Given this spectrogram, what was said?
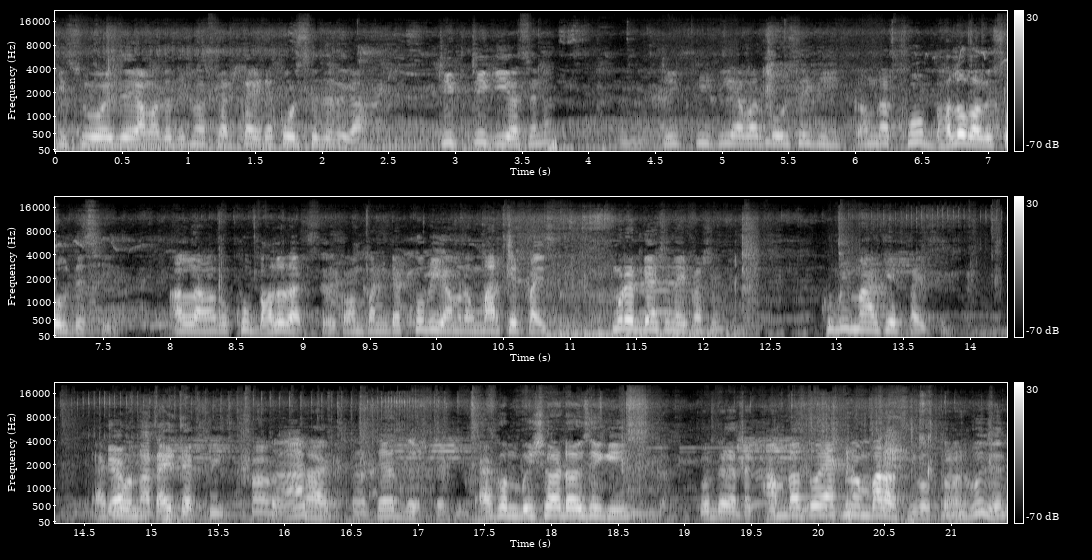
কিছু ওই যে আমাদের যে সময় ফ্যাটকা এটা করছে যে জায়গা। টিক টিকি আছে না? টিক টিকি আবার করছে কি? আমরা খুব ভালোভাবে চলতেছি। আল্লাহ আমাকে খুব ভালো লাগছে এই কোম্পানিটা খুবই আমরা মার্কেট পাইছি। মুরাড্ডি আসেন এই পাশে। খুবই মার্কেট পাইছি। এখন মাথায় থাকবি কি? এখন বিষয়টা হয়েছে কি? কোন আমরা তো এক নম্বর আছি বর্তমানে বুঝলেন?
